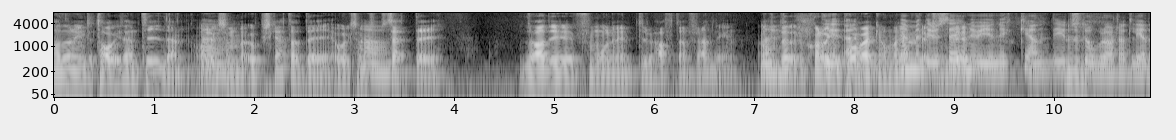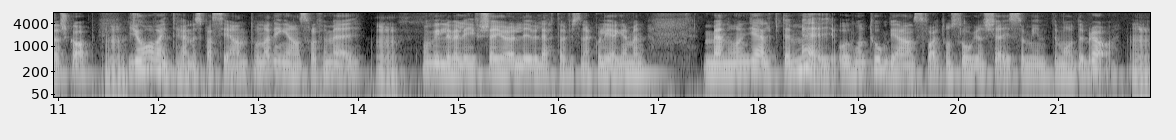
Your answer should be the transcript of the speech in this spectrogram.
hade hon inte tagit den tiden och mm. liksom uppskattat dig och liksom ja. sett dig Då hade ju förmodligen inte du haft den förändringen alltså, Kolla vilken påverkan hon har nej, gjort men Det liksom. du säger nu är ju nyckeln Det är ju ett mm. storartat ledarskap mm. Jag var inte hennes patient Hon hade inga ansvar för mig mm. Hon ville väl i och för sig göra livet lättare för sina kollegor men Men hon hjälpte mig och hon tog det ansvaret Hon såg en tjej som inte mådde bra mm.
